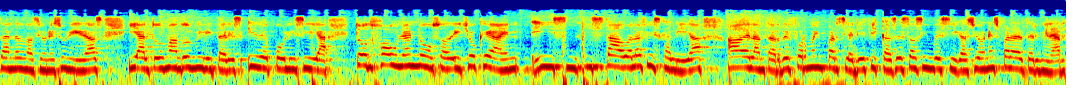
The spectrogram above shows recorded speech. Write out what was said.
están las Naciones Unidas y altos mandos militares y de policía. Todd Howland nos ha dicho que ha instado a la Fiscalía a adelantar de forma imparcial y eficaz estas investigaciones para determinar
